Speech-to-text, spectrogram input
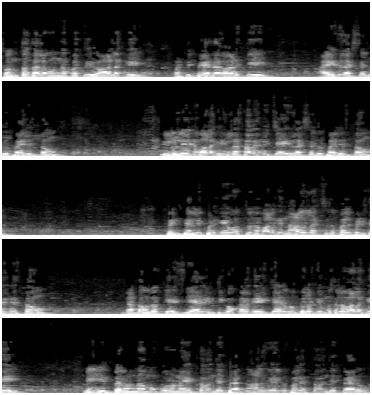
సొంత స్థలం ఉన్న ప్రతి వాళ్ళకి ప్రతి పేదవాడికి ఐదు లక్షల రూపాయలు ఇస్తాం. ఇల్లు లేని వాళ్ళకి ఇళ్ళ స్థలం ఇచ్చి ఐదు లక్షల రూపాయలు ఇస్తాం. పెన్షన్లు ఇప్పటికే వస్తున్న వాళ్ళకి నాలుగు లక్షల రూపాయలు పెన్షన్ ఇస్తాం. గతంలో కేసీఆర్ ఇంటికి ఒక్కరికే ఇచ్చారు వృద్ధులకి ముసలి వాళ్ళకి. మీ ఇద్దరున్నా ముగ్గురున్నా ఇస్తామని చెప్పారు నాలుగు వేల రూపాయలు ఇస్తామని చెప్పారు.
